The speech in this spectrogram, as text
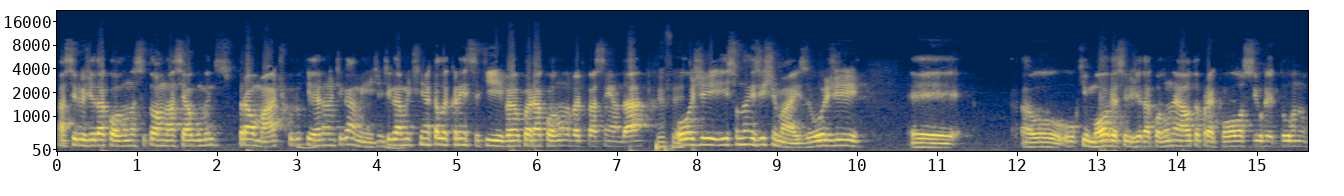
a cirurgia da coluna se tornasse algo menos traumático do que era antigamente. Antigamente tinha aquela crença que vai operar a coluna, vai ficar sem andar. Perfeito. Hoje isso não existe mais. Hoje é, o, o, que move a cirurgia da coluna é a alta precoce, o retorno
